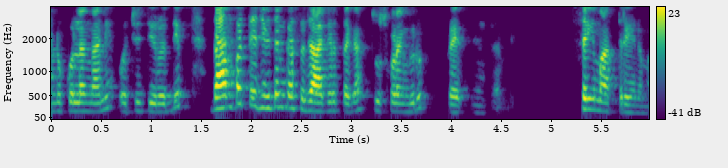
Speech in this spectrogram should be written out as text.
అనుకూలంగానే వచ్చి తీరుద్ది. దాంపత్య జీవితం కాస్త జాగ్రత్తగా చూసుకోవడానికి మీరు ప్రయత్నించండి. శ్రీమాత్రే నమ.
